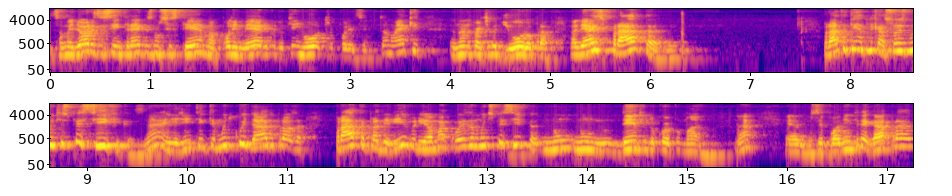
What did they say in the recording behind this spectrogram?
são melhores de ser entregues num sistema polimérico do que em outro, por exemplo. Então não é que nanopartícula de ouro ou prata. Aliás, prata. Prata tem aplicações muito específicas, né? E a gente tem que ter muito cuidado para usar. Prata para delivery é uma coisa muito específica num, num, dentro do corpo humano, né? É, você pode entregar para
